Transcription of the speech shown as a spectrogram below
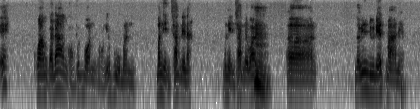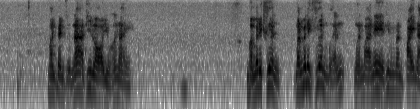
เอ๊ะ ความกระด้างของฟุตบอลของลิเวอร์พูลมันมันเห็นชัดเลยนะ มันเห็นชัดเลยว่าอืมเอ่อดาวินยูเนสมาเนี่ย มันเป็นศูนย์หน้าที่รออยู่ข้างใน มันไม่ได้เคลื่อน มันไม่ได้เคลื่อนเหมือนเหมือนมาเน่ที่มันไปไหน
